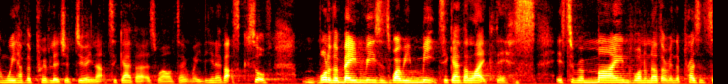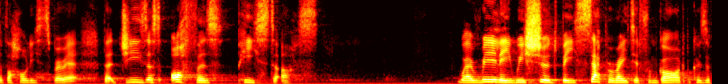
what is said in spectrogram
And we have the privilege of doing that together as well, don't we? You know, that's sort of one of the main reasons why we meet together like this, is to remind one another in the presence of the Holy Spirit that Jesus offers peace to us. Where really we should be separated from God because of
